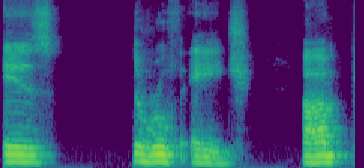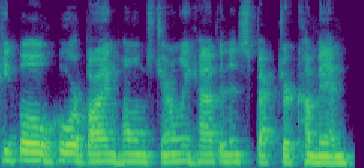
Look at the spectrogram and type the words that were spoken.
is the roof age. Um, people who are buying homes generally have an inspector come in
